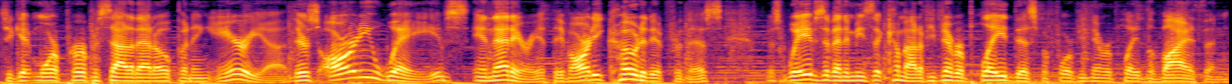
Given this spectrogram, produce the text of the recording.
to get more purpose out of that opening area. There's already waves in that area. They've already coded it for this. There's waves of enemies that come out. If you've never played this before, if you've never played Leviathan,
